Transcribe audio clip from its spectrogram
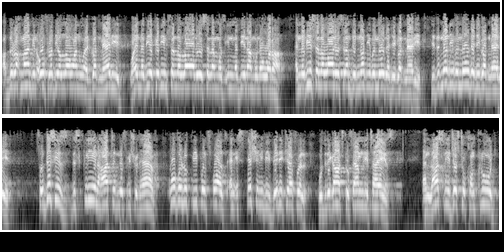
Abdul Rahman bin Auf radiallahu anhu had got married while Nabi Kareem sallallahu alayhi wasallam was in Medina Munawwara. And Nabi sallallahu alayhi wasallam did not even know that he got married. He did not even know that he got married. So this is, this clean-heartedness we should have. Overlook people's faults and especially be very careful with regards to family ties. And lastly, just to conclude,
